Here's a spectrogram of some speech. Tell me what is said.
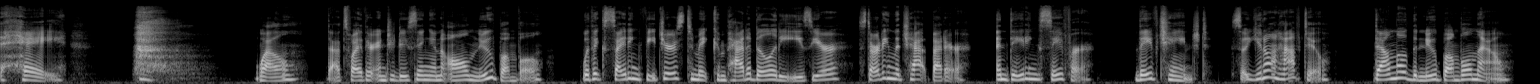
hey? well, that's why they're introducing an all new Bumble with exciting features to make compatibility easier, starting the chat better, and dating safer. They've changed, so you don't have to. Download the new Bumble now.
